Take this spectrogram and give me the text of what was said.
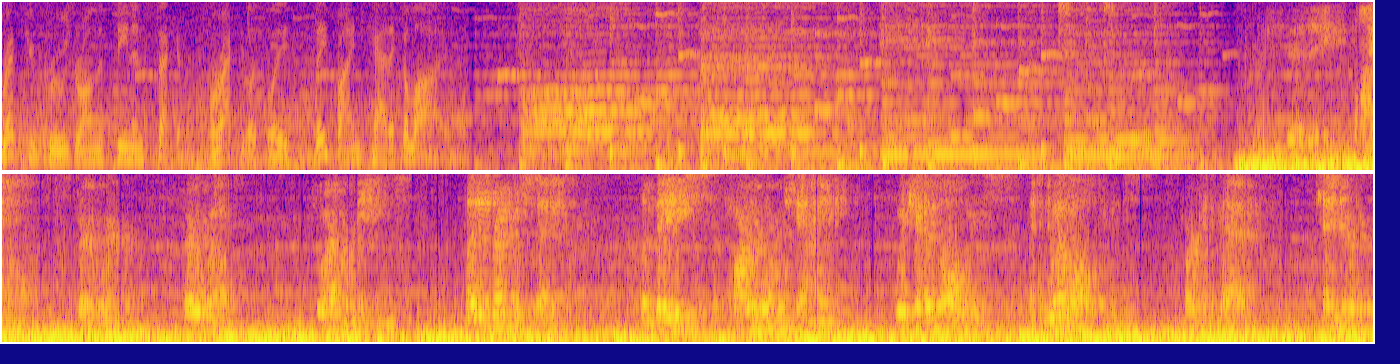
Rescue crews are on the scene in seconds. Miraculously, they find Caddick alive. In to my bed a final farewell farewell to our meanings but in retrospect, the base is part of Orange County, which has always and will always harken back tender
